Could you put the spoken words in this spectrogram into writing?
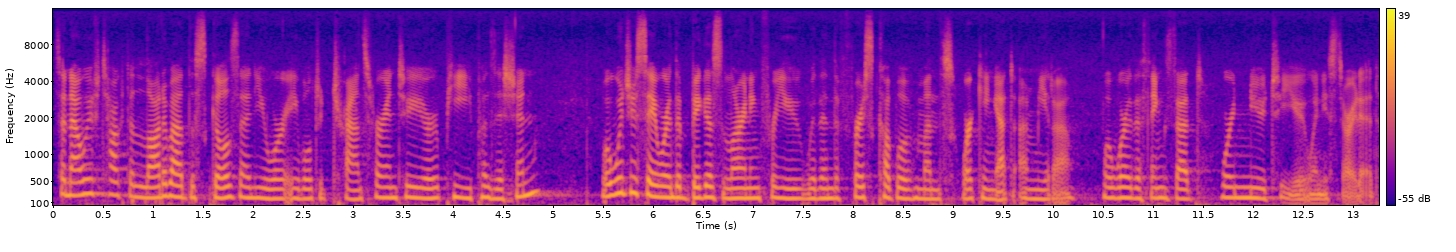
So now we've talked a lot about the skills that you were able to transfer into your PE position. What would you say were the biggest learning for you within the first couple of months working at Armira? What were the things that were new to you when you started?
